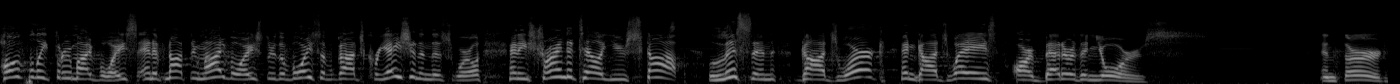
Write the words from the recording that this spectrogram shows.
hopefully through my voice, and if not through my voice, through the voice of God's creation in this world. And He's trying to tell you, stop, listen, God's work and God's ways are better than yours. And third,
